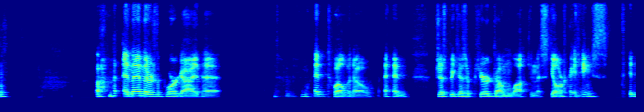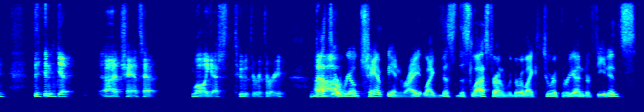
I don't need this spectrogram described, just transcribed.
and then there's the poor guy that went 12 and 0 and just because of pure dumb luck in the skill ratings didn't didn't get a chance at well i guess two through three That's Uh, a real champion, right? Like this this last round there were like two or three undefeateds.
